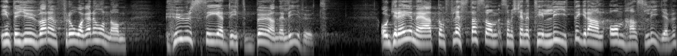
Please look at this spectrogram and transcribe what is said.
intervjuaren frågade honom hur ser ditt böneliv ut? Och grejen är att de flesta som, som känner till lite grann om hans liv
